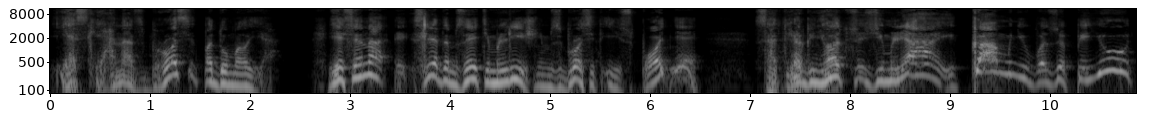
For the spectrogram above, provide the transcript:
Если она сбросит, подумал я, если она э, следом за этим лишним сбросит и исподнее, содрогнется земля, и камни возопьют.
